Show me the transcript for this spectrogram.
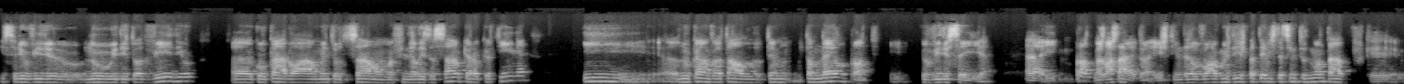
inserir o vídeo no editor de vídeo, uh, colocar lá uma introdução, uma finalização, que era o que eu tinha, e uh, no Canva tal thumbnail, pronto, e o vídeo saía. Uh, e pronto, mas lá está, isto ainda levou alguns dias para ter isto assim tudo montado, porque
